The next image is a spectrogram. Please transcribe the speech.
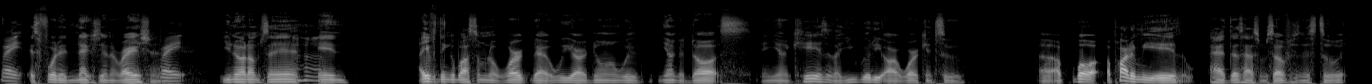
Right, It's for the next generation. right, You know what I'm saying? Mhm. And I even think about some of the work that we are doing with young adults and young kids. It's like you really are working to. Uh, well, a part of me is has, does have some selfishness to it.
